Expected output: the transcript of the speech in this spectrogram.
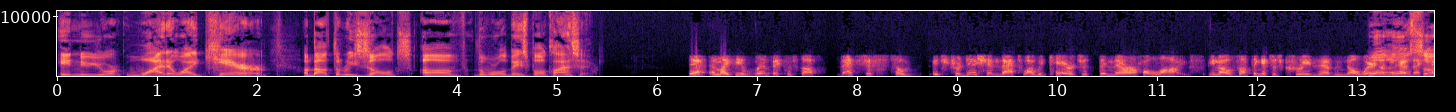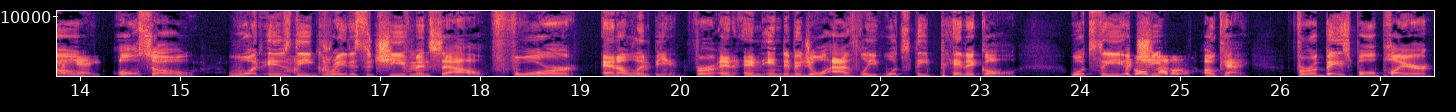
in New York. Why do I care about the results of the World Baseball Classic? Yeah, and like the Olympics and stuff, that's just so it's tradition. That's why we care. It's just been there our whole lives. You know, something that's just created out of nowhere well, doesn't have that also, cachet. also, what is the greatest achievement, Sal, for an Olympian, for an, an individual athlete? What's the pinnacle? What's the, The gold medal. Okay, for a baseball player,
